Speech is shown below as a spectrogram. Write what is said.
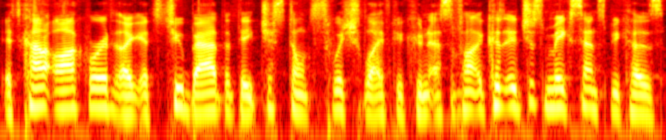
it's kind of awkward. Like it's too bad that they just don't switch Life Cocoon Essence Font because it just makes sense because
